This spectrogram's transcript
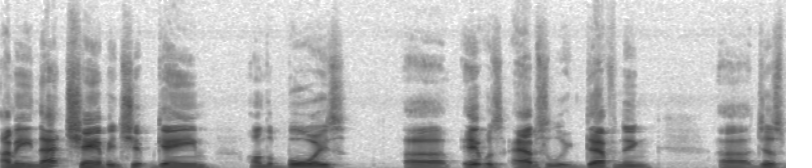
I mean, that championship game – on the boys, uh, it was absolutely deafening. Uh, just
